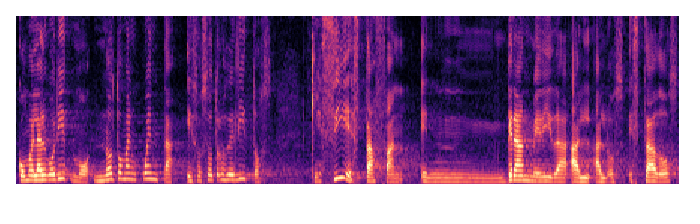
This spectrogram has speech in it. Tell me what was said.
como el algoritmo no toma en cuenta esos otros delitos que sí estafan en gran medida a los estados,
